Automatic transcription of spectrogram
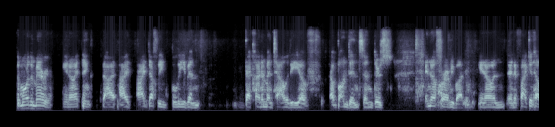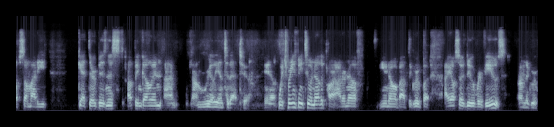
the more the merrier. You know, I think that I, I definitely believe in that kind of mentality of abundance and there's enough for everybody, you know, and, and if I could help somebody get their business up and going, I'm, I'm really into that too, you know, which brings me to another part. I don't know if you know about the group, but I also do reviews on the group.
